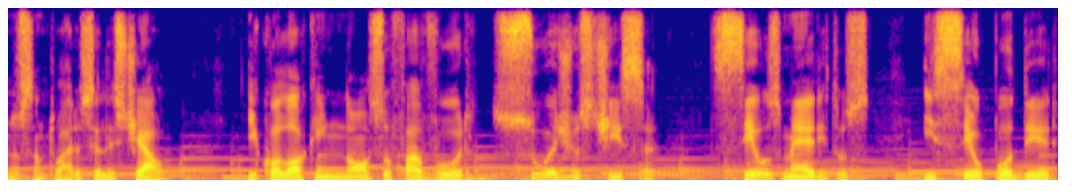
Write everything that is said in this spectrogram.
no santuário celestial e coloca em nosso favor sua justiça, seus méritos e seu poder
